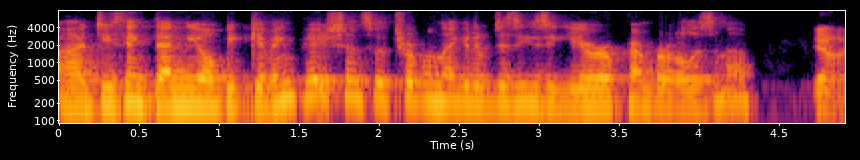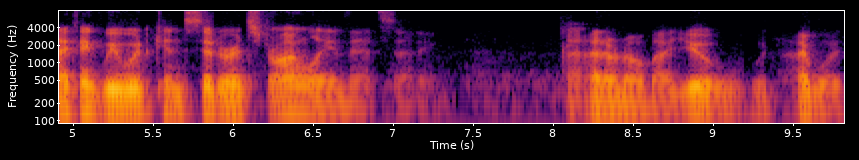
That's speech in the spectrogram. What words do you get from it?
uh, do you think then you'll be giving patients with triple negative disease a year of pembrolizumab? Yeah, I think we would consider it strongly in that setting. I don't know about you, I would.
